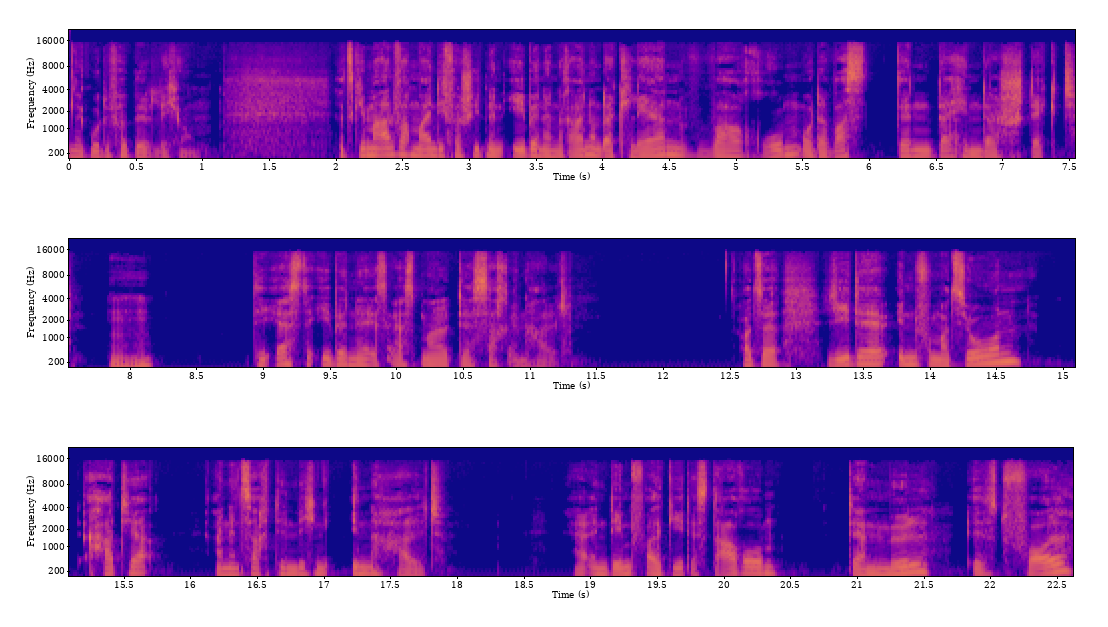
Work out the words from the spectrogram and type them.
eine gute Verbildlichung. Jetzt gehen wir einfach mal in die verschiedenen Ebenen rein und erklären, warum oder was denn dahinter steckt. Mhm. Die erste Ebene ist erstmal der Sachinhalt. Also jede Information hat ja einen sachdienlichen Inhalt. Ja, in dem Fall geht es darum, der Müll ist voll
